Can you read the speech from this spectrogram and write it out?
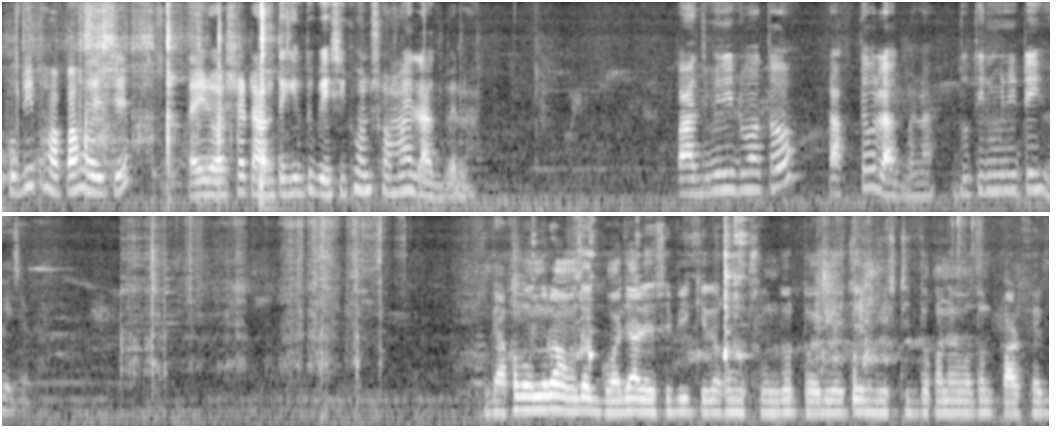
খুবই ফাঁপা হয়েছে তাই রসটা টানতে কিন্তু বেশিক্ষণ সময় লাগবে না। পাঁচ মিনিট মতো রাখতেও লাগবে না দু তিন মিনিটেই হয়ে যাবে। দেখো বন্ধুরা আমাদের গজা রেসিপি কীরকম সুন্দর তৈরি হয়েছে মিষ্টির দোকানের মতন পারফেক্ট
